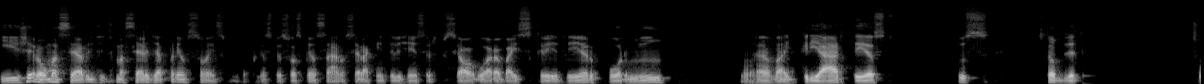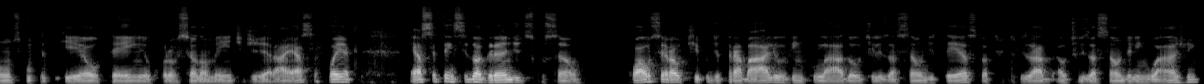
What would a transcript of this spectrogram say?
e gerou uma série de uma série de apreensões, porque as pessoas pensaram: será que a inteligência artificial agora vai escrever por mim, não é? Vai criar textos sobre assuntos que eu tenho profissionalmente de gerar? Essa foi a, essa tem sido a grande discussão. Qual será o tipo de trabalho vinculado à utilização de texto, à utilização de linguagem?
